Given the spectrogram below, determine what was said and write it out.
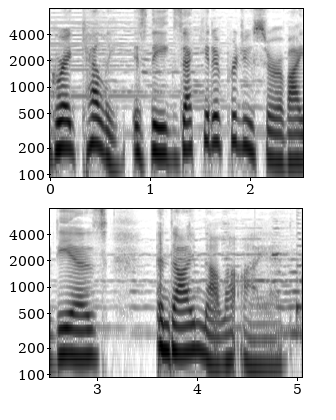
Greg Kelly is the executive producer of Ideas, and I'm Nahlah Ayed.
